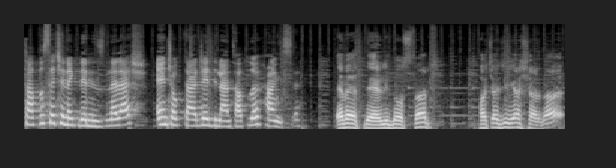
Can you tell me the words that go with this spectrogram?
Tatlı seçenekleriniz neler? En çok tercih edilen tatlı hangisi? Evet değerli dostlar, Paçacı Yaşar'da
